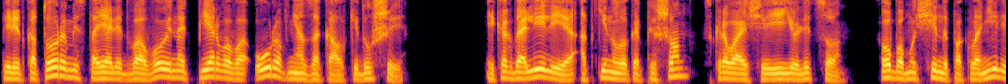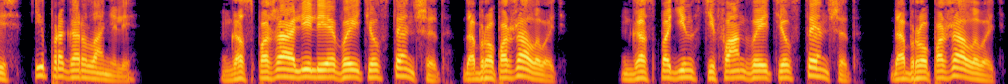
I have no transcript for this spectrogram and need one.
перед которыми стояли два воина первого уровня закалки души. И когда Лилия откинула капюшон, скрывающий ее лицо, оба мужчины поклонились и прогорланили. «Госпожа Лилия Вейтил Стэншет, добро пожаловать! Господин Стефан Вейтил Стэншет, добро пожаловать!»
